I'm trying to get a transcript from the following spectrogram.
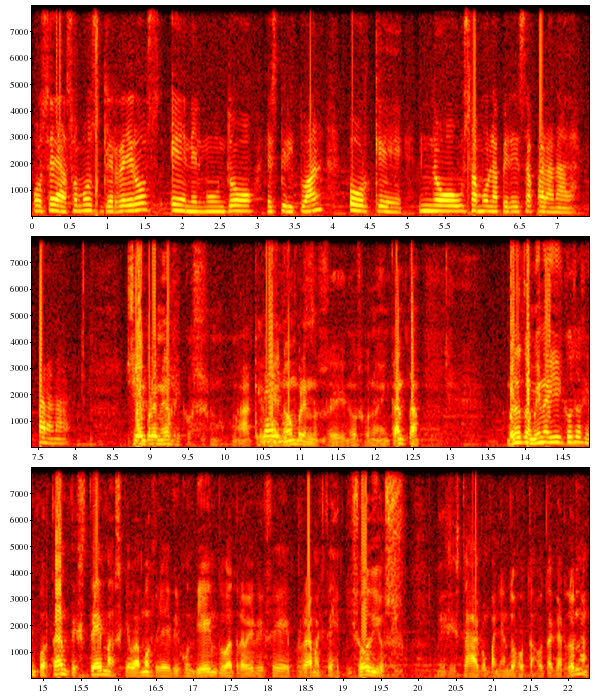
O sea, somos guerreros en el mundo espiritual porque no usamos la pereza para nada, para nada. Siempre enérgicos. Ah, qué bien, hombre, nos, eh, nos, encanta. Bueno, también hay cosas importantes, temas que vamos eh, difundiendo a través de este programa, estos episodios. Les está acompañando JJ Cardona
